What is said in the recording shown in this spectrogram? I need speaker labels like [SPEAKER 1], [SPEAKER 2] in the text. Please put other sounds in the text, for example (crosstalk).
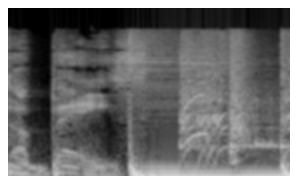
[SPEAKER 1] the bass? (laughs)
